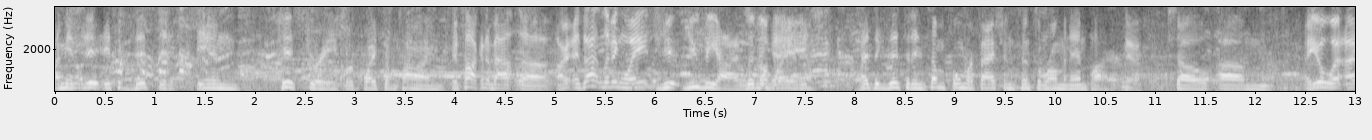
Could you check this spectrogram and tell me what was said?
I mean, it, it's existed in history for quite some time. You're talking about uh, is that living wage? U- UBI, living Okay, wage, yeah. has existed in some form or fashion since the Roman Empire. Yeah. So, um, Are you aware? I,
